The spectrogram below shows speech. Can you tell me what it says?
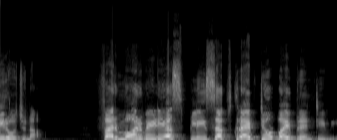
ఈ రోజున. For more videos please subscribe to vibrant TV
